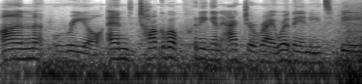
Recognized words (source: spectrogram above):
unreal. And talk about putting an actor right where they need to be.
